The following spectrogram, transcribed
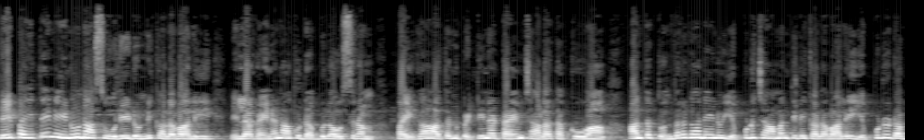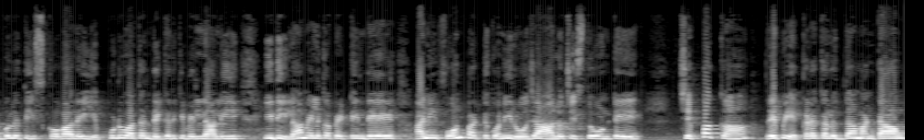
రేపైతే నేను నా సూర్యుడిని కలవాలి. ఎలాగైనా నాకు డబ్బులు అవసరం. పైగా అతను పెట్టిన టైం చాలా తక్కువ. అంత తొందరగా నేను ఎప్పుడు చామంతిని కలవాలి? ఎప్పుడు డబ్బులు తీసుకోవాలి? ఎప్పుడు అతని దగ్గరికి వెళ్ళాలి? ఇది ఇలా మెలక పెట్టిందే అని ఫోన్ పట్టుకొని రోజా ఆలోచిస్తూ ఉంటే చెప్పక్క రేపు ఎక్కడ కలుద్దామంటావ్?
